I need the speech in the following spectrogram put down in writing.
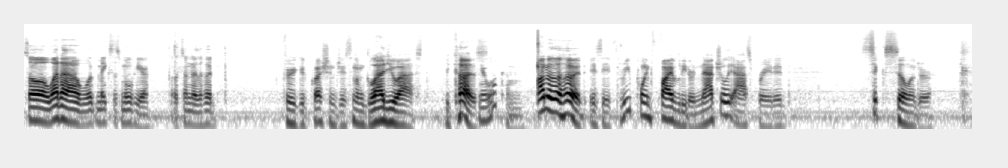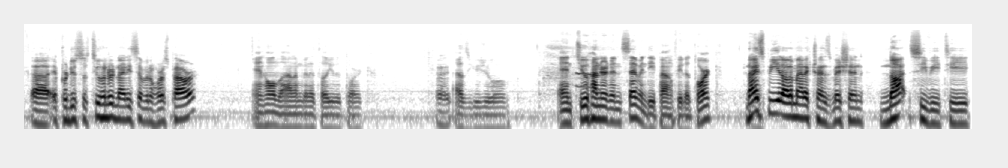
so what uh what makes this move here? What's under the hood? Very good question, Jason. I'm glad you asked because You're welcome. under the hood is a 3.5 liter naturally aspirated six cylinder. Uh, it produces 297 horsepower. And hold on, I'm gonna tell you the torque Right. as usual. And 270 pound feet of torque. Nine speed automatic transmission, not CVT,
